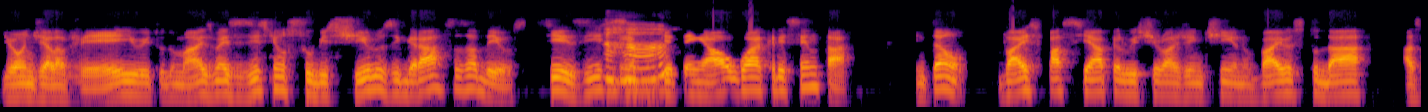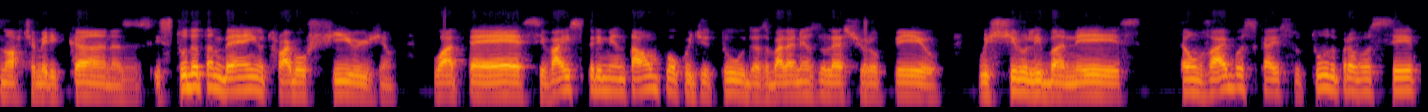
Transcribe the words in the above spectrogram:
de onde ela veio e tudo mais, mas existem os subestilos e graças a Deus, se existem uhum. é porque tem algo a acrescentar. Então, vai passear pelo estilo argentino, vai estudar as norte-americanas, estuda também o Tribal Fusion, o ATS, vai experimentar um pouco de tudo, as bailarinas do leste europeu, o estilo libanês. Então, vai buscar isso tudo para você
